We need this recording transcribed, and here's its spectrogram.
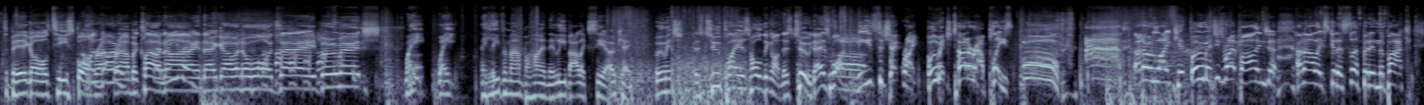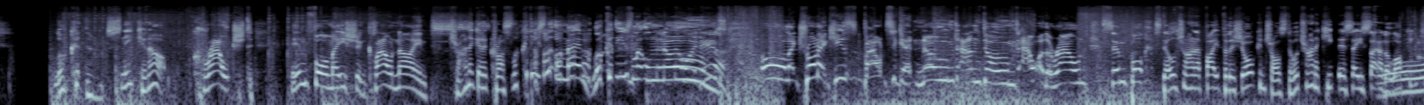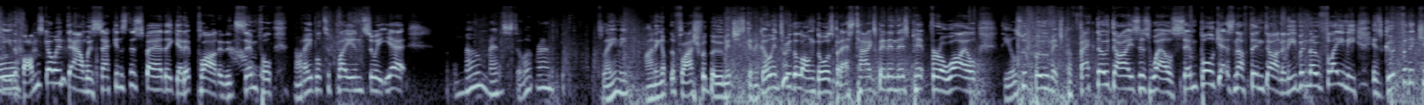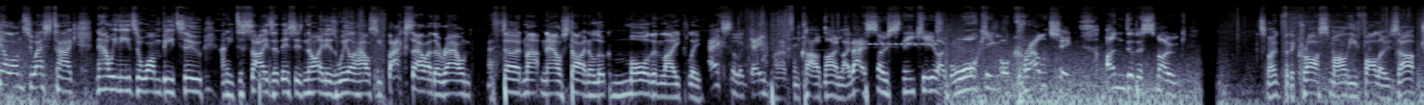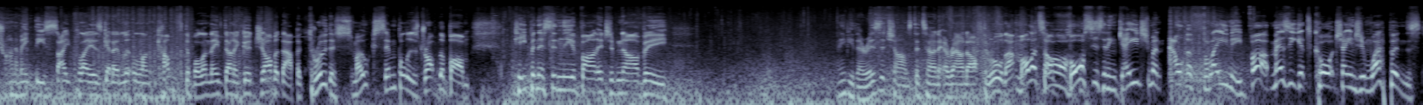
It's a big old T-spawn Oh, wrap no. round, but Cloud9, They're they're going towards A. Boomich. Wait, wait. They leave a man behind. They leave Alex here. Okay, Boomich, there's two players holding on. There's two. There's one. Uh. Needs to check right. Boomich, turn around, please. Oh, ah, I don't like it. Boomich, he's right behind you. And Alex gonna slip it in the back. Look at them sneaking up, crouched. In formation, Cloud9 trying to get across. Look at these little men. Look at these little gnomes. Oh, Electronic, he's about to get gnomed and domed out of the round. Simple, still trying to fight for the short control, still trying to keep this A site under lock and key. The oh. bomb's going down with seconds to spare. They get it planted. It's simple, not able to play into it yet. Little gnome men still around. Flamey lining up the flash for Boomich. He's going to go in through the long doors, but S-Tag's been in this pit for a while. Deals with Boomich. Perfecto dies as well. Simple gets nothing done. And even though flamie is good for the kill onto S-Tag, now he needs a 1v2, and he decides that this is not in his wheelhouse. He backs out of the round. A third map now starting to look more than likely. excellent game plan from Cloud9. Like that is so sneaky, like walking or crouching under the smoke. Smoke for the cross, Marley follows up, trying to make these side players get a little uncomfortable, and they've done a good job at that. But through the smoke, Simple has dropped the bomb, keeping this in the advantage of Na'Vi. Maybe there is a chance to turn it around after all. That Molotov Oh. forces an engagement out of flamie, but mezii gets caught changing weapons.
